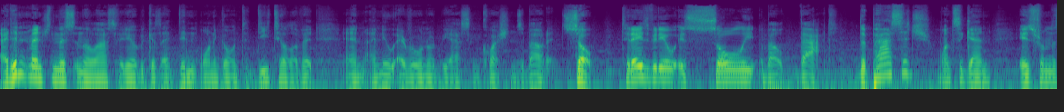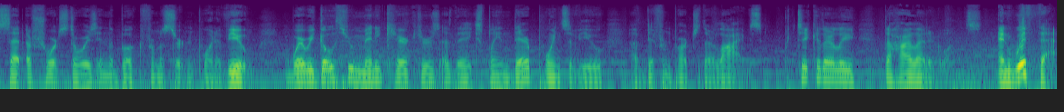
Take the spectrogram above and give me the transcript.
I didn't mention this in the last video because I didn't want to go into detail of it and I knew everyone would be asking questions about it. So, today's video is solely about that. The passage, once again, is from the set of short stories in the book from a certain point of view, where we go through many characters as they explain their points of view of different parts of their lives, particularly the highlighted ones. And with that,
